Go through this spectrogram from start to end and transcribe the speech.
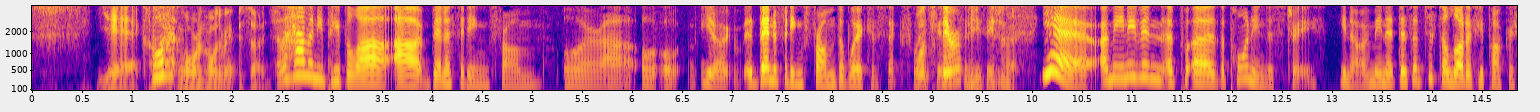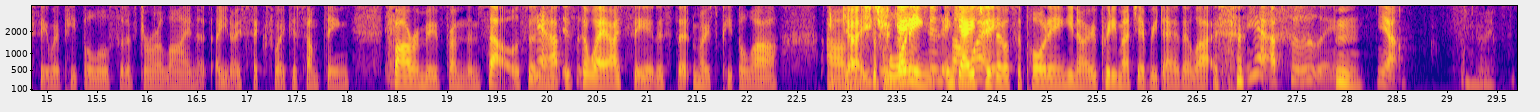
yeah, kind of Well, like Law and Order episodes. And how many people are, are benefiting from or, uh, or, or, you know, benefiting from the work of sex Well, workers? it's therapy, isn't it? Yeah. I mean, even uh, the porn industry. You know, I mean, it, there's a, just a lot of hypocrisy where people will sort of draw a line at, you know, sex work is something far removed from themselves. And Yeah, it's the way I see it is that most people are um, Engaged with supporting, Engaged engaged with it or supporting, you know, pretty much every day of their lives. Yeah, absolutely. Mm. Yeah.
